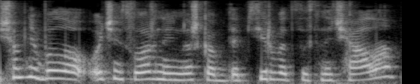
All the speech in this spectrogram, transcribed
Еще мне было очень сложно немножко адаптироваться сначала.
